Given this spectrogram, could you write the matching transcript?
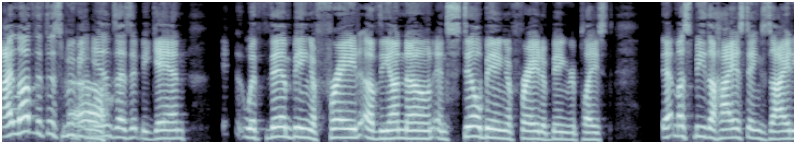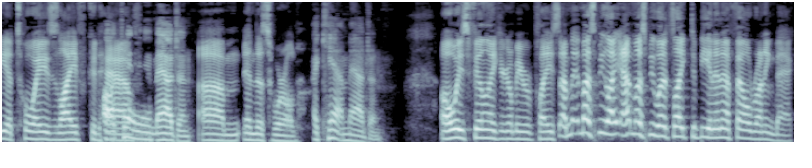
I love that this movie Oh. ends as it began with them being afraid of the unknown and still being afraid of being replaced. That must be the highest anxiety a toy's life could Oh, I have can't even imagine. um, in this world. I can't imagine. Always feeling like you're going to be replaced. I mean, it must be like that. Must be what it's like to be an NFL running back.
